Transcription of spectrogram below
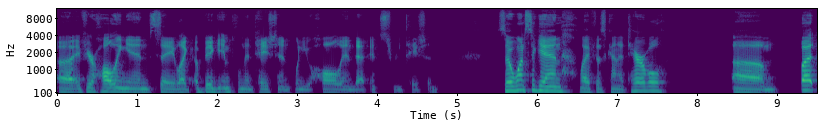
uh, if you're hauling in, say, like a big implementation when you haul in that instrumentation. So once again, life is kind of terrible, um, but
